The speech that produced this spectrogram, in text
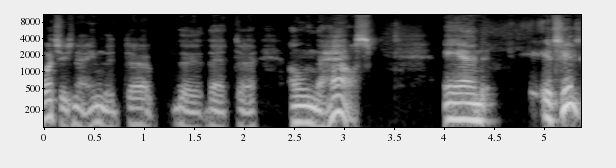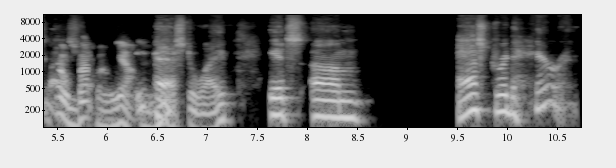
what's his name that uh, the that uh, owned the house, and it's his last. Oh. Butler, yeah. he Mhm. passed away. It's um, Astrid Heeren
